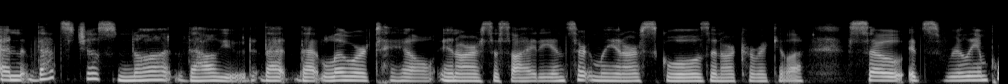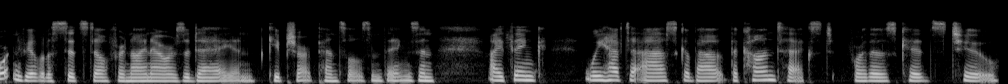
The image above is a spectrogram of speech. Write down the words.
And that's just not valued that that lower tail in our society and certainly in our schools and our curricula. So it's really important to be able to sit still for 9 hours a day and keep sharp pencils and things. And i think we have to ask about the context for those kids too.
